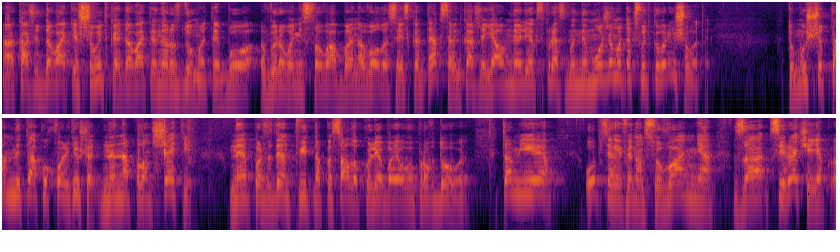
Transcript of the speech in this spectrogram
е, кажуть, давайте швидко і давайте не роздумати. Бо вирвані слова Бена Волоса із контекста, він каже, я вам не Аліекспрес, ми не можемо так швидко вирішувати. Тому що там не так ухвалять, не на планшеті. Не президент твіт написало, Кулеба я виправдовую. Там є обсяги фінансування за ці речі, як е,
